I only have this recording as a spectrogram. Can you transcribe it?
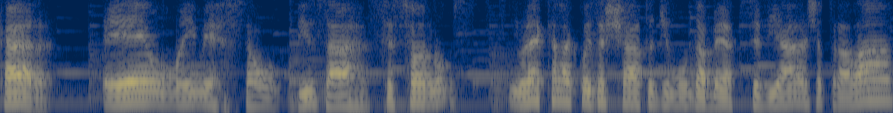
Cara, é uma imersão bizarra. Você só não, não é aquela coisa chata de mundo aberto. Você viaja para lá,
